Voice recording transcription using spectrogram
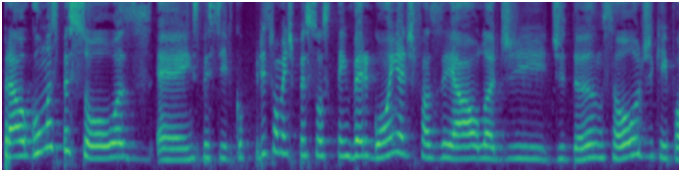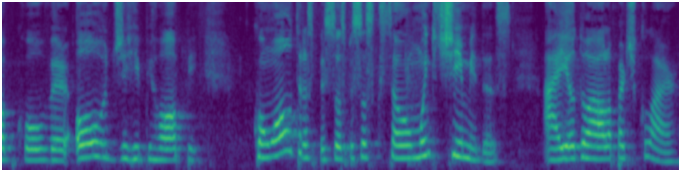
Para algumas pessoas, é, em específico, principalmente pessoas que têm vergonha de fazer aula de, de dança, ou de K-pop cover, ou de hip hop, com outras pessoas, pessoas que são muito tímidas. Aí eu dou aula particular.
